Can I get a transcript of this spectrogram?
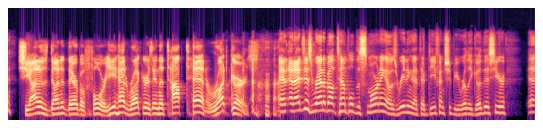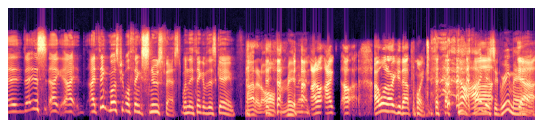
Schiano's done it there before. He had Rutgers in the top ten. Rutgers. And and I just read about Temple this morning. I was reading that their defense should be really good this year. Uh, this, I, I I think most people think snooze fest when they think of this game. Not at all for me, man. I don't. I I, I won't argue that point. No, I Uh, disagree, man. yeah.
